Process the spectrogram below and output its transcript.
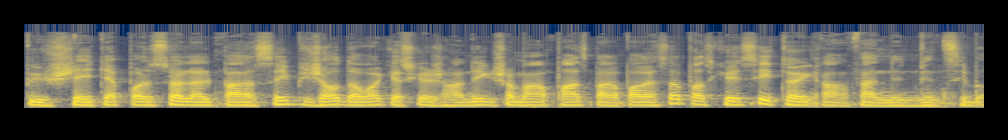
puis je n'étais pas le seul à le penser, puis j'ai hâte de voir qu'est-ce que j'en ai, que je m'en passe par rapport à ça, parce que c'est un grand fan d'Invincible.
